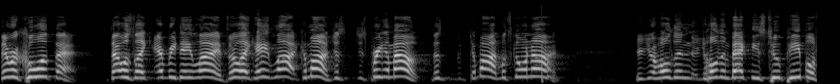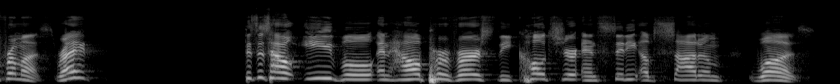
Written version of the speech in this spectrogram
They were cool with that. That was like everyday life. They're like, hey, Lot, come on, just, just bring them out. This, come on, what's going on? You're, you're, holding, you're holding back these two people from us, right? This is how evil and how perverse the culture and city of Sodom was.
